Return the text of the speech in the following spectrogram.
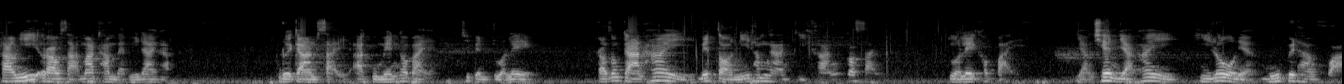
คราวนี้เราสามารถทำแบบนี้ได้ครับ โดยการใส่ argument เข้าไปที่เป็นตัวเลข เราต้องการให้เมธอดนี้ทำงานกี่ครั้งก็ใส่ตัวเลขเข้าไป อย่างเช่นอยากให้ฮีโร่เนี่ยมูฟไปทางขวา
